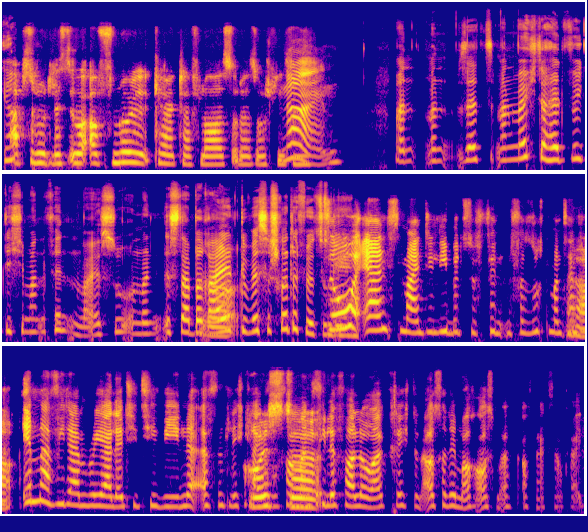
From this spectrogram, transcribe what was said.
Ja. Absolut, lässt auf null Character Flaws oder so schließen. Nein. Man, man setzt, man möchte halt wirklich jemanden finden, weißt du? Und man ist da bereit, ja. gewisse Schritte für zu so gehen. So ernst meint, die Liebe zu finden, versucht man es ja. einfach immer wieder im Reality-TV, in der Öffentlichkeit, Größte. bevor man viele Follower kriegt und außerdem auch Aufmerksamkeit.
